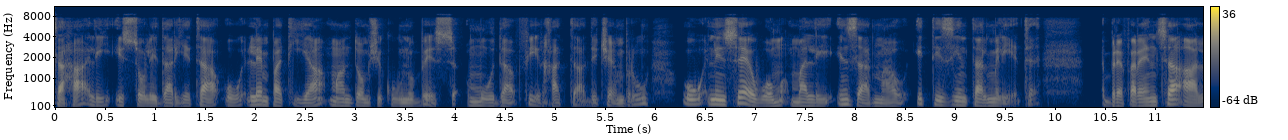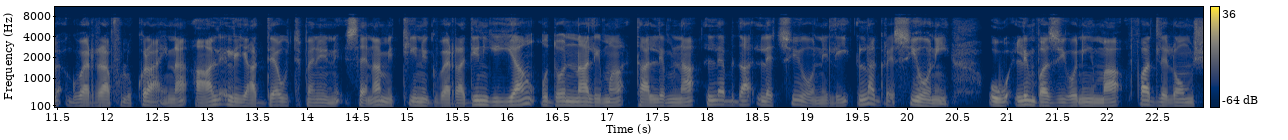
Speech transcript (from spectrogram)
Saħaq li s-solidarjetà u l-empatija m'għandhomx ikunu biss moda f'firħa ta' Diċembru u ninsewhom malli nżarmaw it-tiżjin tal-Milied. B'referenza għall-gwerra fl-Ukrajna qal li għaddew 80 sena mit-Tieni Gwerra Dinjija u donna li ma tgħallimna l-ebda lezzjoni li l-aggressjoni u l-invażjoni ma fadlilhomx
